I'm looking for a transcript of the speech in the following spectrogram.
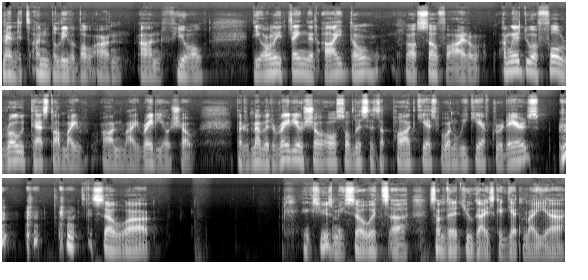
and it's unbelievable on on fuel. The only thing that I don't well so far I don't I'm going to do a full road test on my on my radio show. But remember, the radio show also lists as a podcast one week after it airs. so, uh, excuse me. So it's uh, something that you guys could get. My, uh,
